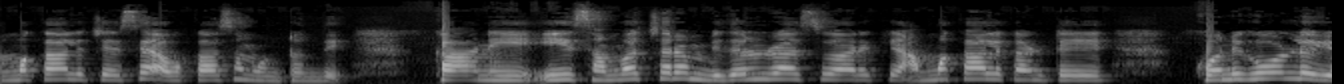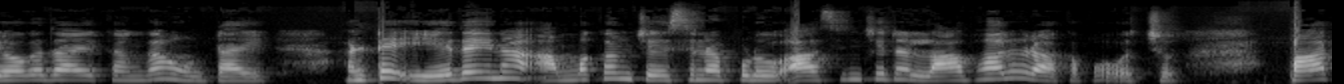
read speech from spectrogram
అమ్మకాలు చేసే అవకాశం ఉంటుంది. కానీ ఈ సంవత్సరం మిథున రాశి వారికి అమ్మకాల కంటే కొనుగోళ్ళు యోగదాయకంగా ఉంటాయి. అంటే ఏదైనా అమ్మకం చేసినప్పుడు ఆశించిన లాభాలు రాకపోవచ్చు. పాత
